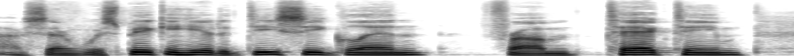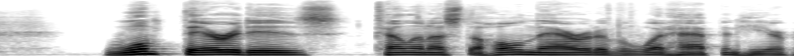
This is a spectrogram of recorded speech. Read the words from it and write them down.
Uh, so we're speaking here to DC Glenn from Tag Team. Whoop, there it is, telling us the whole narrative of what happened here.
